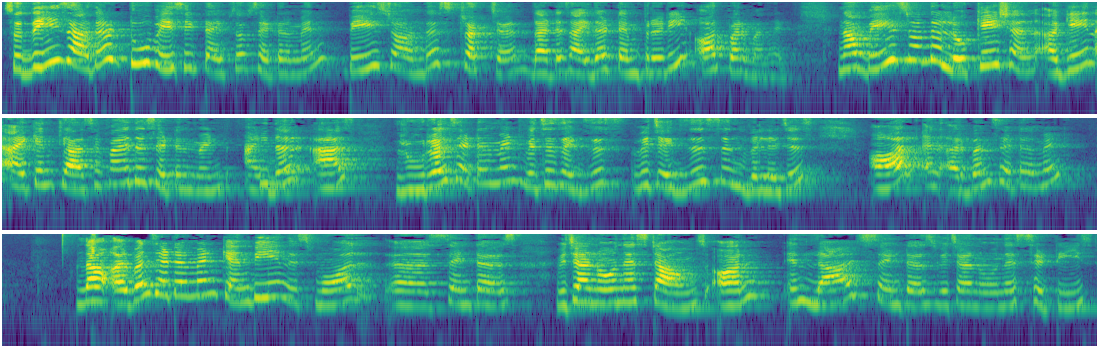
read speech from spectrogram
So these are the two basic types of settlement based on the structure that is either temporary or permanent. Now based on the location again I can classify the settlement either as rural settlement which is exists which exists in villages or an urban settlement. Now urban settlement can be in small uh, centers which are known as towns or in large centers which are known as cities.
